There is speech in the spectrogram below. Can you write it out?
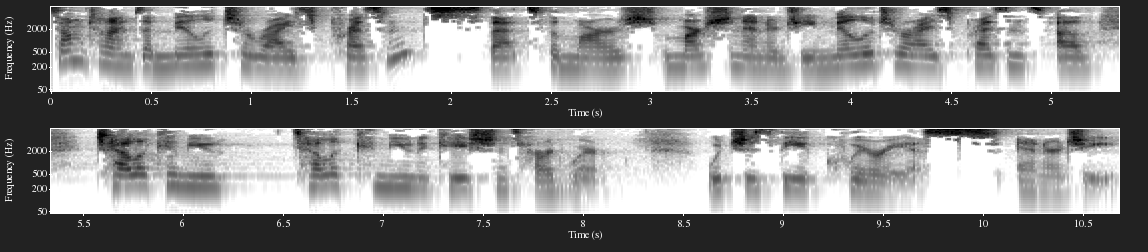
sometimes a militarized presence. That's the Mars, Martian energy, militarized presence of telecommu- telecommunications hardware which is the Aquarius energy.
